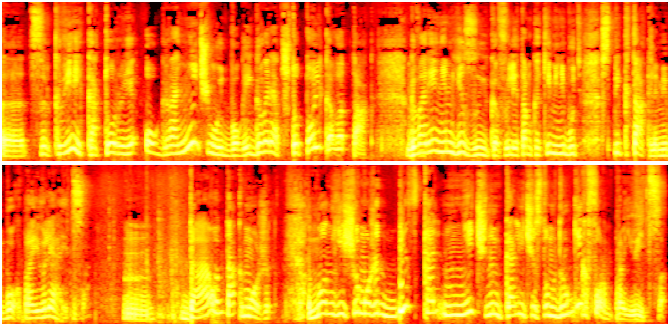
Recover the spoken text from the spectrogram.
э, церквей, которые ограничивают Бога и говорят, что только вот так, говорением языков или там какими-нибудь спектаклями Бог проявляется. Mm-hmm. Да, он так может. Но он еще может бесконечным количеством других форм проявиться.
